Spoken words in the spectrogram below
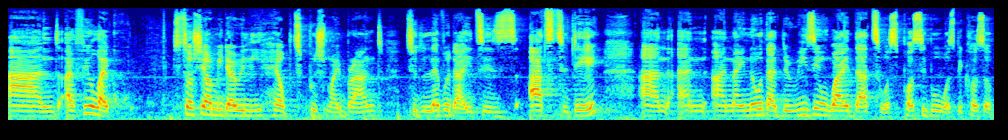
And I feel like social media really helped push my brand to the level that it is at today. And, and, and I know that the reason why that was possible was because of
